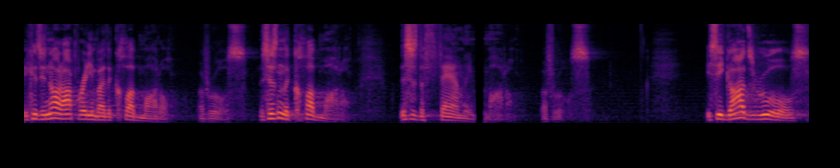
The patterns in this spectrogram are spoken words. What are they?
Because he's not operating by the club model of rules. This isn't the club model, this is the family model of rules. You see, God's rules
